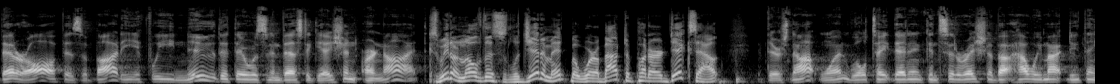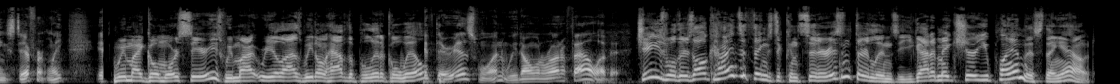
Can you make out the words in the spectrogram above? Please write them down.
better off as a body if we knew that there was an investigation or not. Because we don't know if this is legitimate, but we're about to put our dicks out. If there's not one, we'll take that in consideration about how we might do things differently. If, We might go more serious. We might realize we don't have the political will. if there is one, we don't want to run afoul of it. Geez, well, there's all kinds of things to consider, isn't there, Lindsey? You got to make sure you plan this thing out.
